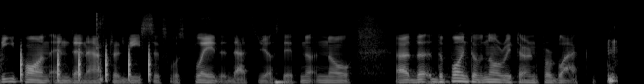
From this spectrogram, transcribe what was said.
d pawn and then after d6 was played that's just it no, no uh, the, the point of no return for black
